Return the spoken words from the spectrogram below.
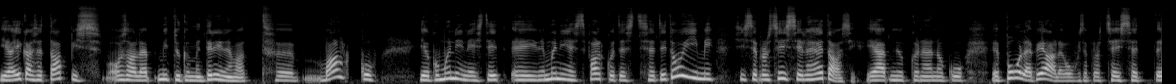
ja igas etapis osaleb mitukümmend erinevat valku ja kui mõni neist ei, ei, mõni neist valkudest sealt ei toimi, siis see protsess ei lähe edasi, jääb niisugune nagu poole peale kogu see protsess, et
